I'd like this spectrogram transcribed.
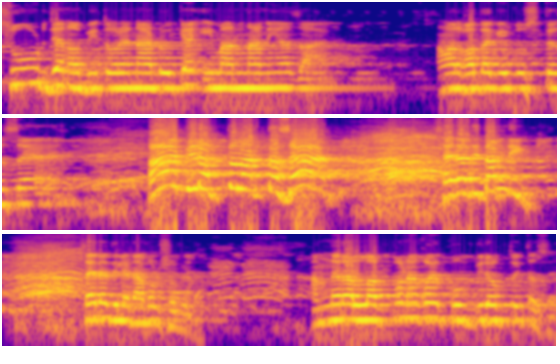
সুর যেন ভিতরে না ঢুকে, ইমান না নিয়ে যায়। আমার কথা কি বুঝতেছে? বিরক্ত লাগতেছে? সেটা দিতাম নি? সেটা দিলে ডাবল সুবিধা। আপনারা লক্ষ্য না করে খুব বিরক্ত হইতেছে।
